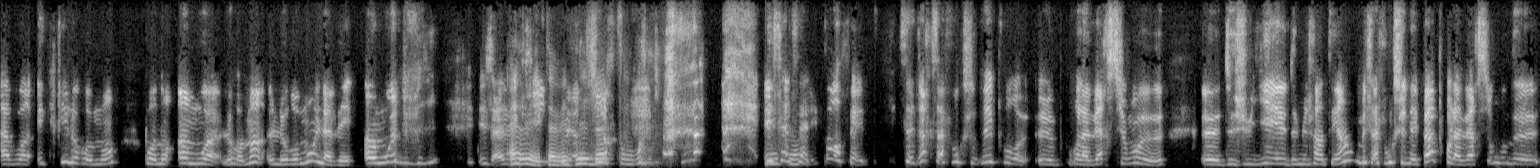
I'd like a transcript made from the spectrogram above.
avoir écrit le roman pendant un mois. Le roman, le roman il avait un mois de vie. Et j'avais ah oui, t'avais déjà ton. et ça, ça n'allait pas en fait. C'est-à-dire que ça fonctionnait pour, euh, pour la version euh, euh, de juillet 2021, mais ça fonctionnait pas pour la version de,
